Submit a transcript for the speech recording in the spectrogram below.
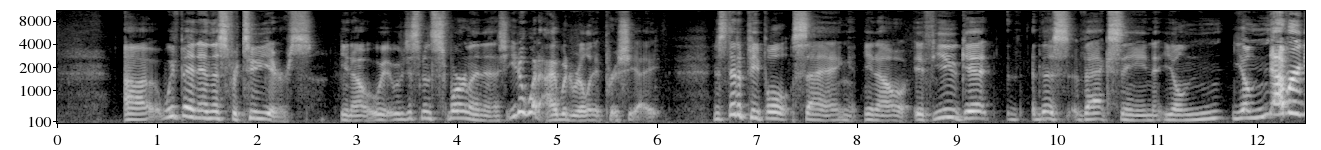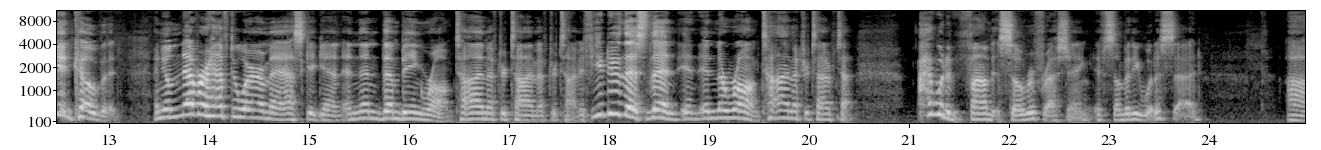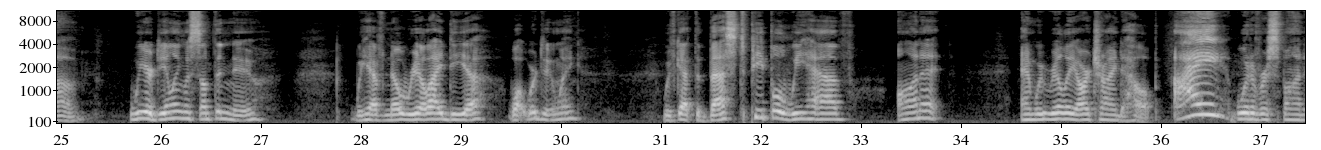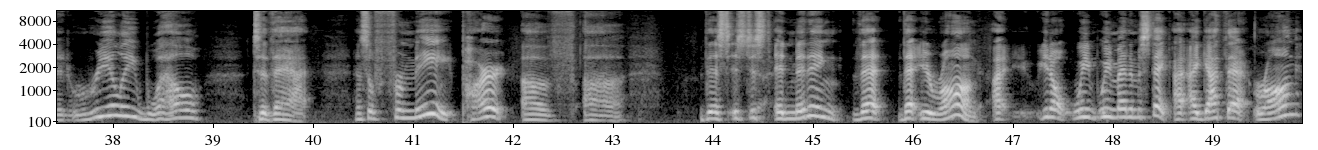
Uh, we've been in this for two years. You know, we, we've just been swirling in this. You know what I would really appreciate? Instead of people saying, you know, if you get this vaccine, you'll you'll never get COVID and you'll never have to wear a mask again, and then them being wrong time after time after time. If you do this, then and, and they're wrong time after time after time. I would have found it so refreshing if somebody would have said, uh, "We are dealing with something new. We have no real idea what we're doing. We've got the best people we have on it, and we really are trying to help." I would have responded really well to that. And so for me, part of uh, this is just admitting that that you're wrong. I, you know, we we made a mistake. I, I got that wrong,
